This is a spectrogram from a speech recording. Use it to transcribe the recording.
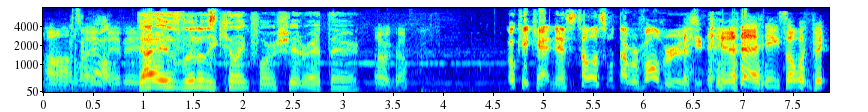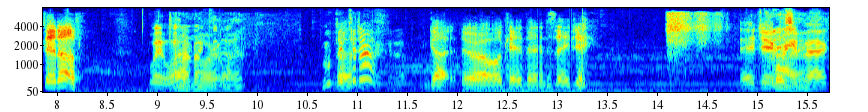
Hold on, What's it called? maybe. That is literally killing floor shit right there. There we go. Okay, Katniss, tell us what that revolver is. Hey, Someone picked it up. Wait, what? I don't know where it picked went. Who picked it up? Pick it up. Got. Oh, okay, then it's AJ. AJ, bring Alright. it back.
